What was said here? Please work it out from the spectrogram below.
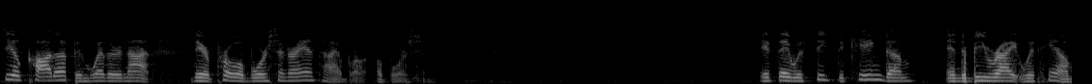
still caught up in whether or not they're pro abortion or anti abortion. If they would seek the kingdom and to be right with Him,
